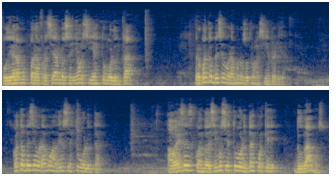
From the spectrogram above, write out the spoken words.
pudiéramos parafrasearlo, Señor, si es tu voluntad. Pero ¿cuántas veces oramos nosotros así en realidad? ¿Cuántas veces oramos a Dios si es tu voluntad? A veces cuando decimos si es tu voluntad es porque dudamos.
